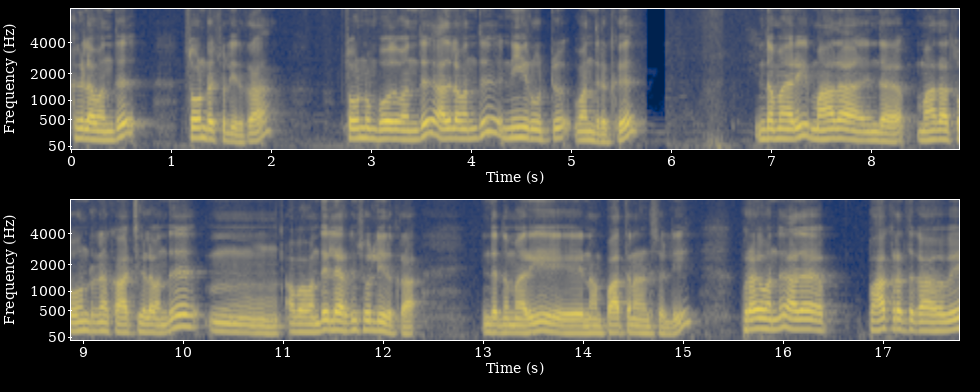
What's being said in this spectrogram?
கீழே வந்து தோன்ற சொல்லியிருக்கிறா. தோண்டும்போது வந்து அதில் வந்து நீரூற்று வந்திருக்கு. இந்த மாதிரி மாதா இந்த மாதா தோன்றின காட்சிகளை வந்து அவள் வந்து எல்லாருக்கும் சொல்லியிருக்கிறா. இந்த இந்த மாதிரி நான் பார்த்தேனான்னு சொல்லி. பிறகு வந்து அதை பார்க்குறதுக்காகவே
